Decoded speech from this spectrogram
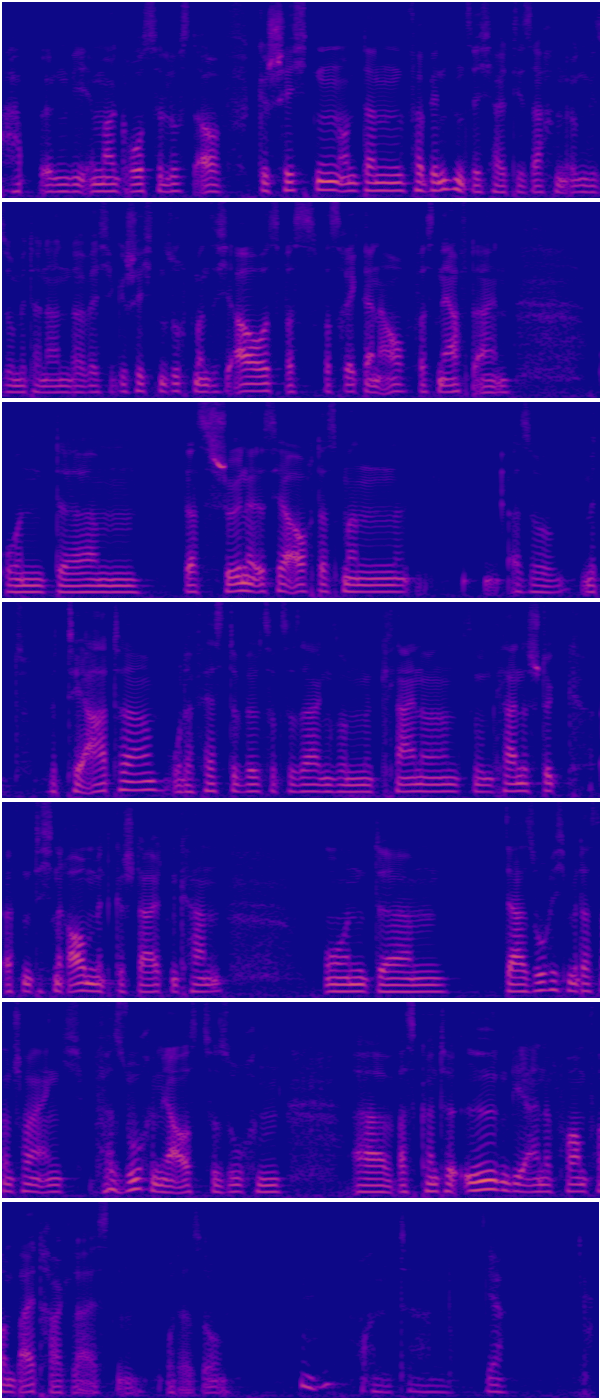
habe irgendwie immer große Lust auf Geschichten und dann verbinden sich halt die Sachen irgendwie so miteinander. Welche Geschichten sucht man sich aus? Was, was regt einen auf? Was nervt einen? Und ähm, das Schöne ist ja auch, dass man also mit, mit Theater oder Festivals sozusagen so, eine kleine, so ein kleines Stück öffentlichen Raum mitgestalten kann. Und ähm, da suche ich mir das dann schon eigentlich, versuche mir auszusuchen, äh, was könnte irgendwie eine Form von Beitrag leisten oder so. Mhm. Und ähm, ja.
